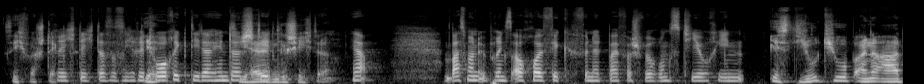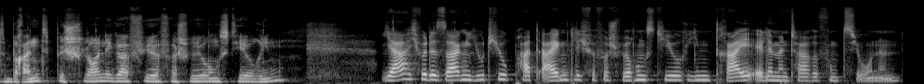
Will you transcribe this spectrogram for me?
sich versteckt. Richtig, das ist die Rhetorik, die, dahinter die steht. Die Heldengeschichte. Ja. Was man übrigens auch häufig findet bei Verschwörungstheorien. Ist YouTube eine Art Brandbeschleuniger für Verschwörungstheorien? Ja, ich würde sagen, YouTube hat eigentlich für Verschwörungstheorien drei elementare Funktionen.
